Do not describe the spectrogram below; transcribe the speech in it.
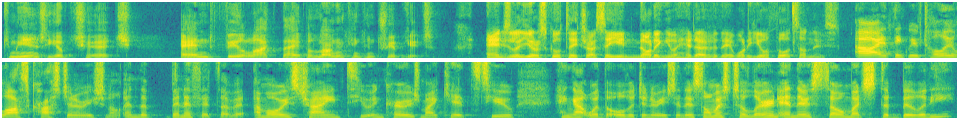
community of church and feel like they belong and can contribute. Angela, you're a school teacher. I see you nodding your head over there. What are your thoughts on this? Oh, I think we've totally lost cross generational and the benefits of it. I'm always trying to encourage my kids to hang out with the older generation. There's so much to learn and there's so much stability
